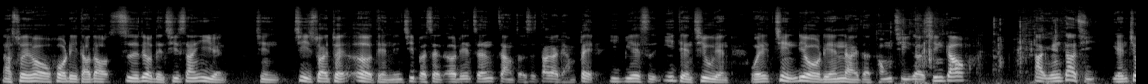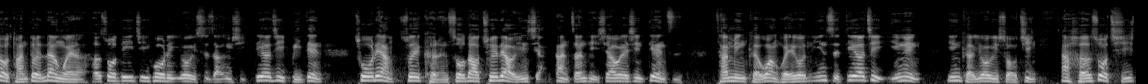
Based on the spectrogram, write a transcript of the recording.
那税后获利达到四十六点七三亿元。仅季衰退二点零七 percent，而年增长则是大概两倍，EBS 一点七五元，为近六年来的同期的新高。那元大企研究团队认为呢，合作第一季获利优于市场预期，第二季笔电出量虽可能受到缺料影响，但整体消费性电子产品渴望回温，因此第二季营运应可优于首季。那合作期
